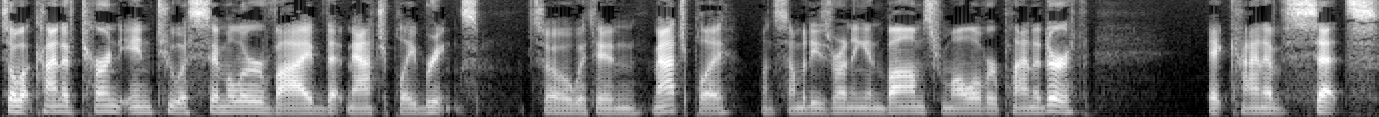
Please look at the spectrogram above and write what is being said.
So it kind of turned into a similar vibe that match play brings. So within match play, when somebody's running in bombs from all over planet Earth, it kind of sets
